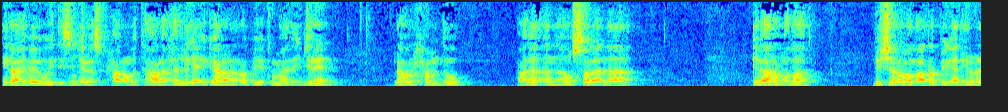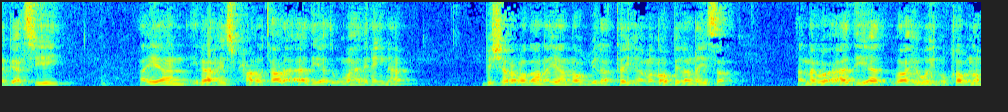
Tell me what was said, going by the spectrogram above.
ilaahay bay weydiisan jireen subxaana wa tacala xilliga ay gaaraan rabbi ay ku mahadin jireen. Lahu alxamdu calaa an awsalanaa ilaa ramadaan. Bisha ramadaan rabbigan inuuna gaarsiiyey ayaan ilaahay subxaana wa tacaala aada iyo aada ugu mahadinaynaa bisha ramadaan ayaa noo bilatay ama noo bilanaysa annagoo aada iyo aada baahi weyn u qabno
